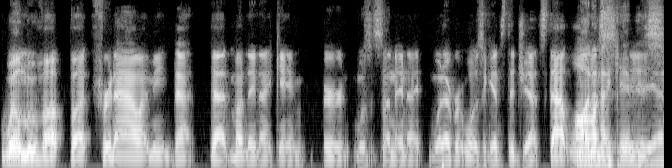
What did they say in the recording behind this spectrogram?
will move up, but for now, I mean that that Monday night game or was it Sunday night, whatever it was against the Jets, that loss game, is yeah.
